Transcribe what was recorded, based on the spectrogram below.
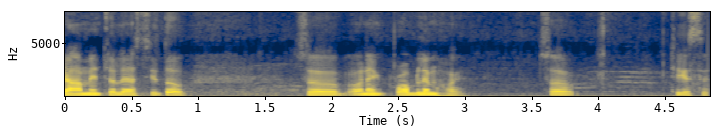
গ্রামে চলে আসছি তো সো অনেক প্রবলেম হয়। সো ঠিক আছে?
